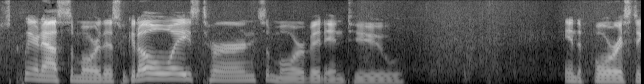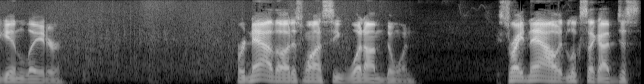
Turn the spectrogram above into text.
Just clearing out some more of this. We can always turn some more of it into into forest again later. For now, though, I just want to see what I'm doing. Because right now, it looks like I've just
